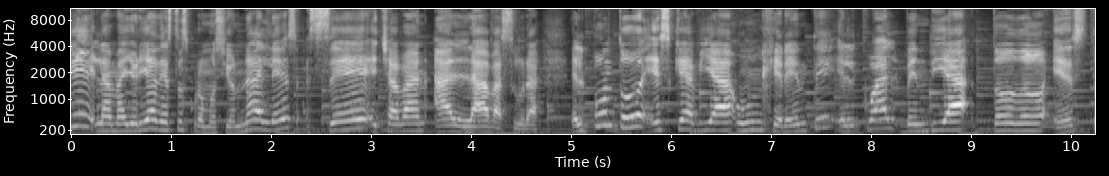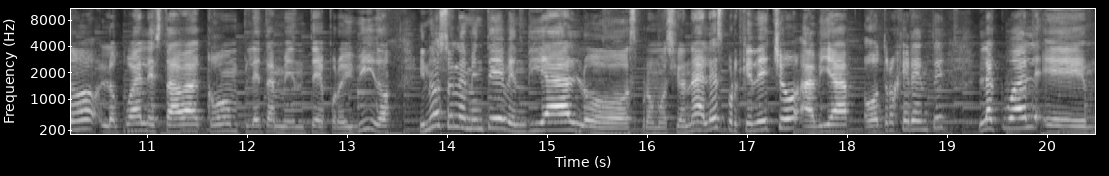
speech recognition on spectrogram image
y la mayoría de estos promocionales se echaban a la basura. El punto es que había un gerente el cual vendía todo esto, lo cual estaba completamente prohibido. Y no solamente vendía vendía los promocionales, porque de hecho había otro gerente, la cual... Eh,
